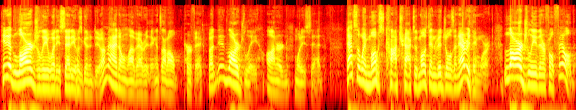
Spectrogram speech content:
he did largely what he said he was going to do. I mean, I don't love everything, it's not all perfect, but it largely honored what he said. That's the way most contracts with most individuals and everything work. Largely, they're fulfilled.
